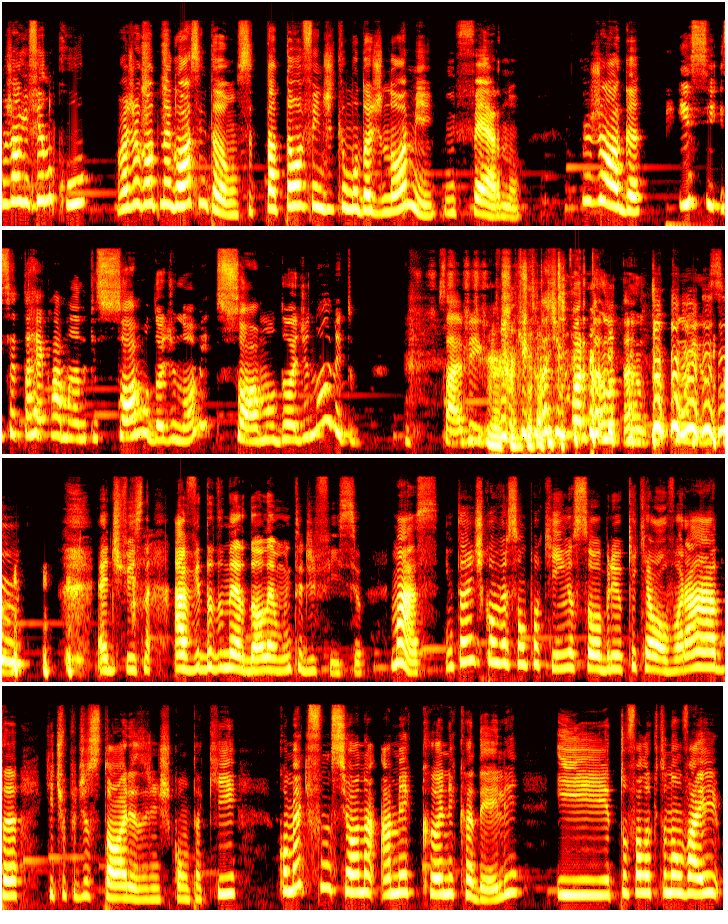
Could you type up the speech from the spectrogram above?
Não joga, enfia no cu. Vai jogar outro negócio então. Se tá tão ofendido que mudou de nome, inferno. Não joga. E se você tá reclamando que só mudou de nome, só mudou de nome, tu. Sabe? Por que tu tá te importando tanto com isso? É difícil, né? A vida do Nerdola é muito difícil. Mas, então a gente conversou um pouquinho sobre o que é o Alvorada, que tipo de histórias a gente conta aqui, como é que funciona a mecânica dele, e tu falou que tu não vai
